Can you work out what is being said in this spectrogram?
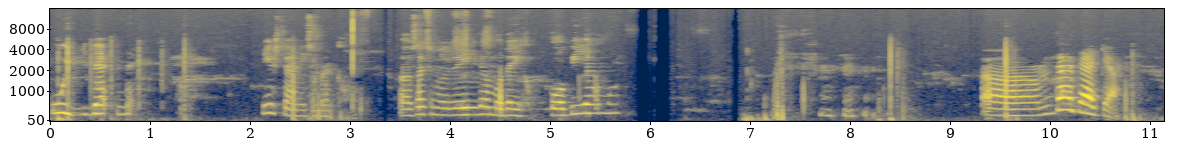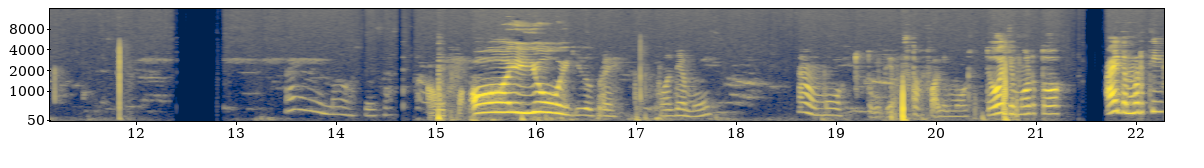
Uj, ne, ne. Ništa ja nisam rekao. A, sad ćemo da idemo da ih pobijamo. um, da, da, da. Aj, malo se zate. Aj, oj, dobre. Odemo. Evo Mortu da ubijem. Šta fali Mortu? Dođi Morto. Ajde Morti,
